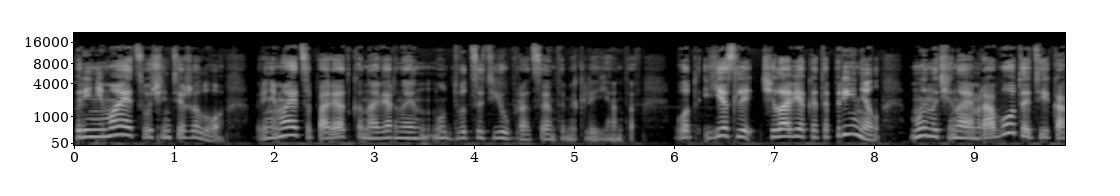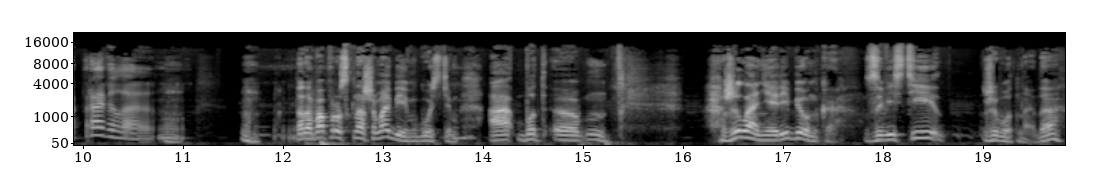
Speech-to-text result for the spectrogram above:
принимается очень тяжело. Принимается порядка, наверное, ну, 20% клиентов. Вот если человек это принял, мы начинаем работать, и, как правило, ну, Тогда вопрос к нашим обеим гостям. А вот э, желание ребенка завести животное, да,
